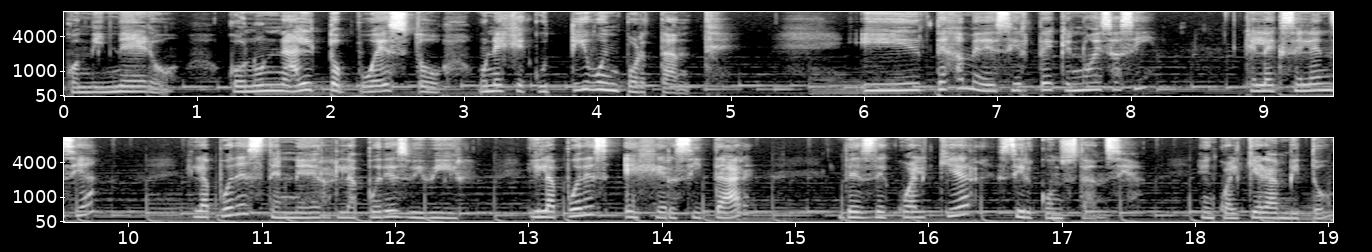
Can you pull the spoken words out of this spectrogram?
con dinero, con un alto puesto, un ejecutivo importante. Y déjame decirte que no es así, que la excelencia la puedes tener, la puedes vivir y la puedes ejercitar desde cualquier circunstancia, en cualquier ámbito,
